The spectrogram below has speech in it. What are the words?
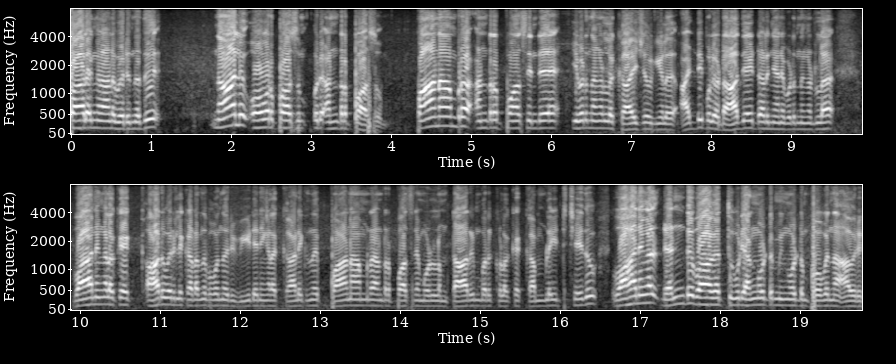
പാലങ്ങളാണ് വരുന്നത്. നാല് ഓവർപാസും ഒരു അണ്ടർപാസും പാണാമ്പ്ര അണ്ടർപാസിന്റെ ഇവിടെ നിന്നുള്ള കാഴ്ച നോക്കിയാൽ അടിപൊളിയായിട്ട് ആദ്യമായിട്ടാണ് ഞാൻ ഇവിടെ നിന്നുള്ള വാഹനങ്ങളൊക്കെ ആറ് വരിൽ കടന്നു പോകുന്ന ഒരു വീഡിയോ നിങ്ങളെ കാണിക്കുന്നത്. പാണാമ്പ്ര അണ്ടർപാസിന്റെ മുകളിലും ടാറിംഗ് വർക്കുകളൊക്കെ കംപ്ലീറ്റ് ചെയ്തു. വാഹനങ്ങൾ രണ്ട് ഭാഗത്തു കൂടി അങ്ങോട്ടും ഇങ്ങോട്ടും പോകുന്ന ആ ഒരു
